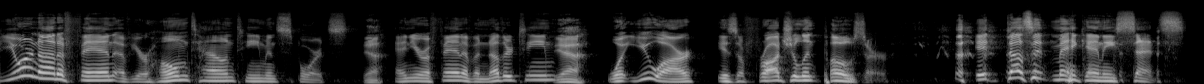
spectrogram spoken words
you're not a fan of your hometown team in sports Yeah. and you're a fan of another team, Yeah. what you are is a fraudulent poser. it doesn't make any sense.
